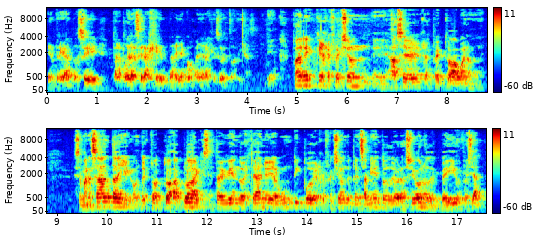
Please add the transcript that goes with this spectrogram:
entregándose para poder hacer agenda y acompañar a Jesús estos días. Bien. Padre, ¿qué reflexión eh, hace respecto a, bueno, Semana Santa y el contexto actual que se está viviendo este año, ¿hay algún tipo de reflexión, de pensamiento, de oración o de pedido especial?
